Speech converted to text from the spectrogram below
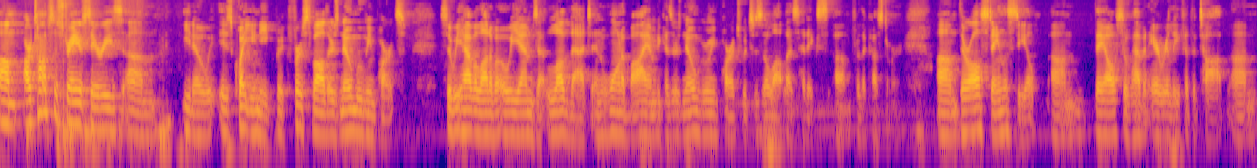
Um, our Thompson Strainer series, um, you know, is quite unique. But first of all, there's no moving parts. So we have a lot of OEMs that love that and want to buy them because there's no moving parts, which is a lot less headaches um, for the customer. Um, they're all stainless steel. Um, they also have an air relief at the top, um,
